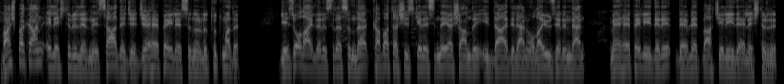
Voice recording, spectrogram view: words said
Başbakan eleştirilerini sadece CHP ile sınırlı tutmadı. Gezi olayları sırasında Kabataş iskelesinde yaşandığı iddia edilen olay üzerinden MHP lideri Devlet Bahçeli'yi de eleştirdi.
